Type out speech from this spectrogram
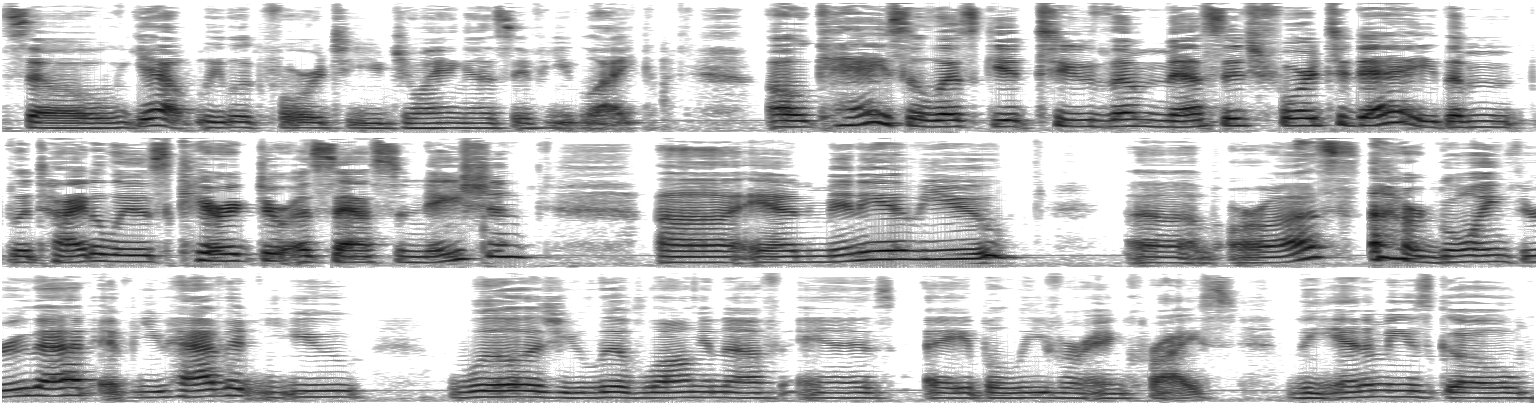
So, yeah, we look forward to you joining us if you like. Okay, so let's get to the message for today. The, the title is Character Assassination. Uh, and many of you um, or us are going through that. If you haven't, you will as you live long enough as a believer in Christ. The enemy's goal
